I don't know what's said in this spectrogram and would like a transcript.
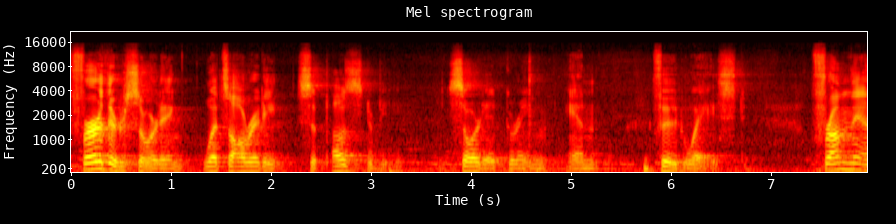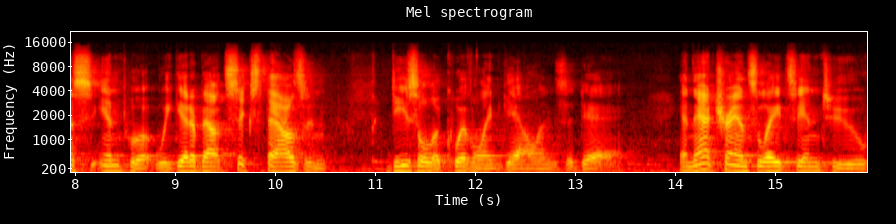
further sorting what's already supposed to be sorted green and food waste. From this input, we get about 6,000 diesel equivalent gallons a day. And that translates into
